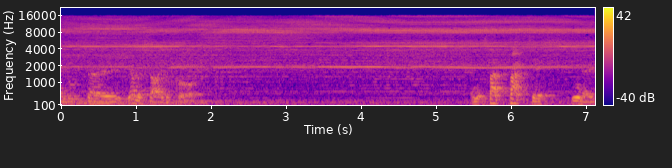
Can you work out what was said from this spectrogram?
And also the other side of course. And it's that practice, you know,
